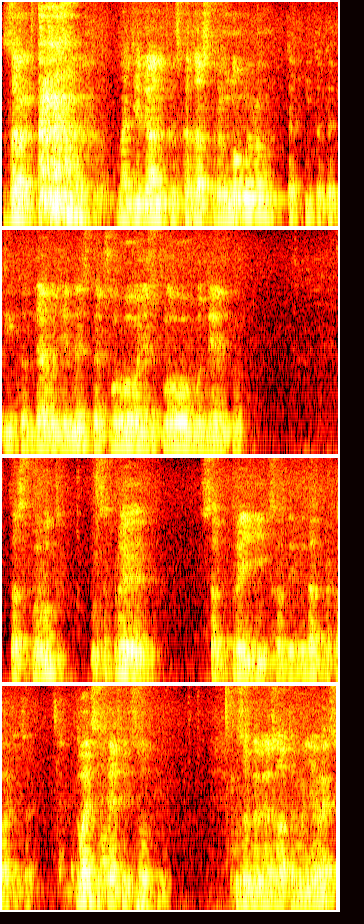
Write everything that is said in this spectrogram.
на ділянку з кадастровим номером такий-то, такий-то для будівництва обслуговування житлового будинку та споруд. Ну, Це при при її садибі, да, прикладеться. 25%. Зобов'язати манівець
